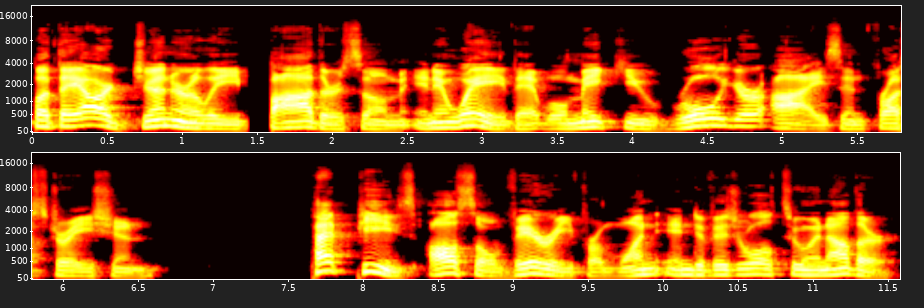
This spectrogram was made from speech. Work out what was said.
but they are generally bothersome in a way that will make you roll your eyes in frustration. Pet peeves also vary from one individual to another.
